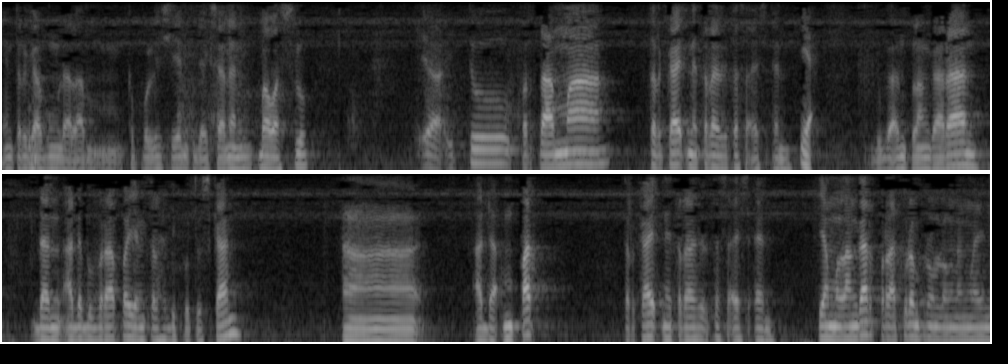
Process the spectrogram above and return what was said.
yang tergabung dalam kepolisian, kejaksaan dan Bawaslu. Ya, itu pertama terkait netralitas ASN. Ya. Dugaan pelanggaran dan ada beberapa yang telah diputuskan. Uh, ada empat terkait netralitas ASN yang melanggar peraturan perundang-undangan lain,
